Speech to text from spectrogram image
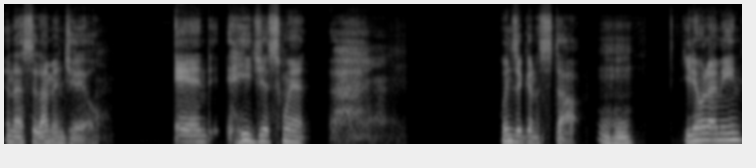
and I said, I'm in jail. And he just went, when's it going to stop? Mhm. You know what I mean?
